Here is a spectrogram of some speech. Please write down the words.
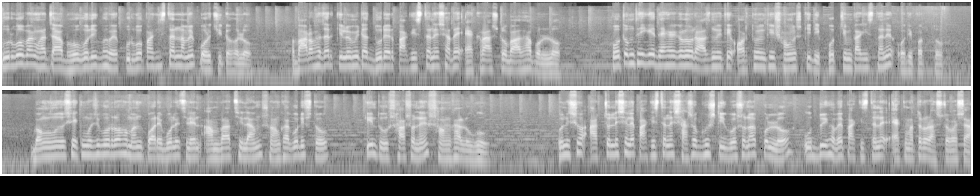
পূর্ব বাংলা যা ভৌগোলিকভাবে পূর্ব পাকিস্তান নামে পরিচিত হলো। বারো হাজার কিলোমিটার দূরের পাকিস্তানের সাথে এক রাষ্ট্র বাধা পড়ল। প্রথম থেকে দেখা গেল রাজনীতি অর্থনীতি সংস্কৃতি, পশ্চিম পাকিস্তানের আধিপত্য। বঙ্গবন্ধু শেখ মুজিবুর রহমান পরে বলেছিলেন, আমরা ছিলাম সংখ্যাগরিষ্ঠ, কিন্তু শাসনে সংখ্যালঘু। উনিশশো আটচল্লিশ সালে পাকিস্তানের শাসক গোষ্ঠী ঘোষণা করল উর্দুই হবে পাকিস্তানের একমাত্র রাষ্ট্রভাষা।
